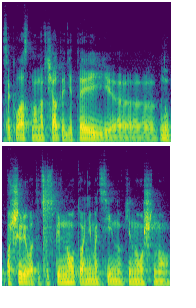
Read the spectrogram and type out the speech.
Це класно навчати дітей, е, ну, поширювати цю спільноту анімаційну, кіношну.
